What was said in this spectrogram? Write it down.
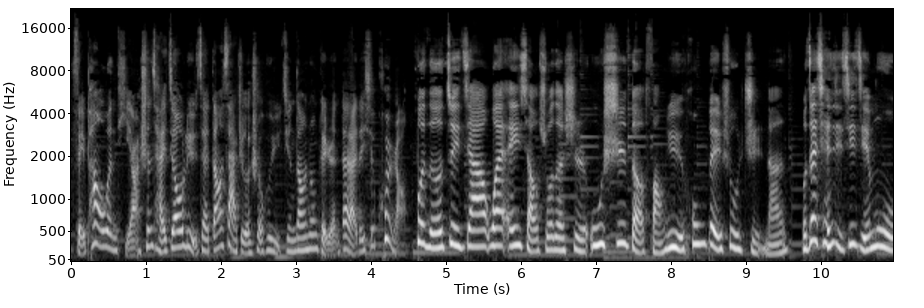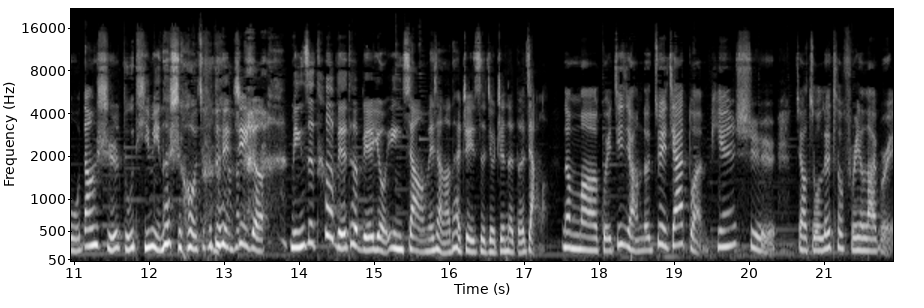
肥胖问题啊、身材焦虑在当下这个社会语境当中给人带来的一些困扰。获得最佳 YA 小说的是《巫师的防御烘焙术指南》。我在前几期节节目当时读提名的时候，就对这个名字特别特别有印象，没想到他这一次就真的得奖了。那么轨迹奖的最佳短片是叫做《Little Free Library》，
